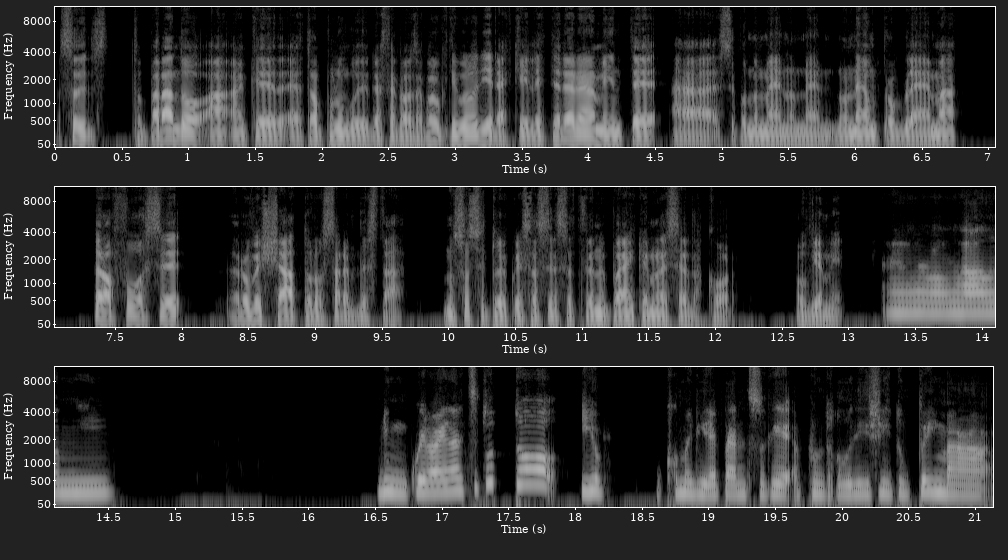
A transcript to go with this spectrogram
sto parlando anche è troppo lungo di questa cosa. Quello che ti volevo dire è che letterariamente, eh, secondo me, non è, non è, un problema, però forse rovesciato lo sarebbe stato. Non so se tu hai questa sensazione, puoi anche non essere d'accordo, ovviamente. Um, dunque, innanzitutto io, come dire, penso che appunto, come dici tu prima,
